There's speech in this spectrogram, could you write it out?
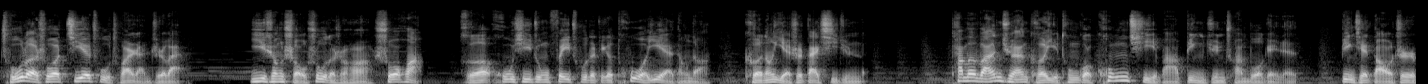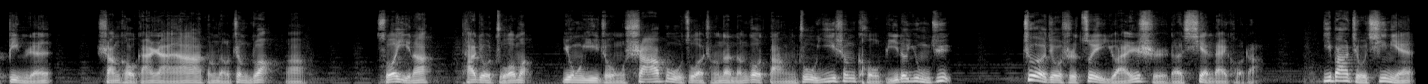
除了说接触传染之外，医生手术的时候说话和呼吸中飞出的这个唾液等等，可能也是带细菌的，他们完全可以通过空气把病菌传播给人，并且导致病人伤口感染啊等等症状啊，所以呢，他就琢磨用一种纱布做成的能够挡住医生口鼻的用具。这就是最原始的现代口罩。一八九七年，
